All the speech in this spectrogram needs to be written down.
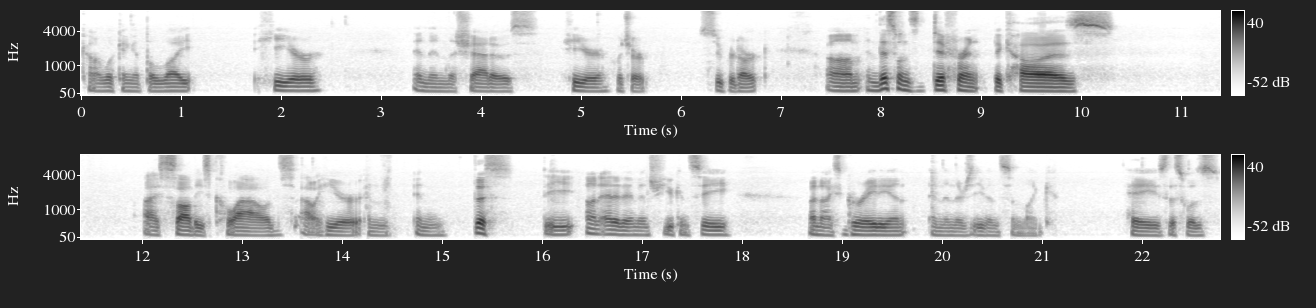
Kind of looking at the light here and then the shadows here, which are super dark. Um, and this one's different because I saw these clouds out here and in this, the unedited image, you can see a nice gradient and then there's even some like haze. This was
